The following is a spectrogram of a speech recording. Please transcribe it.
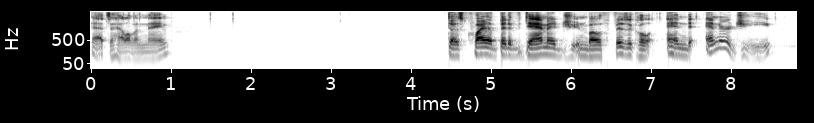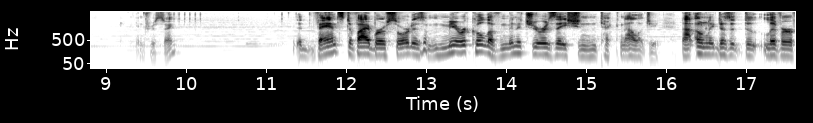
That's a hell of a name. Does quite a bit of damage in both physical and energy. Interesting. Advanced Vibro Sword is a miracle of miniaturization technology. Not only does it deliver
